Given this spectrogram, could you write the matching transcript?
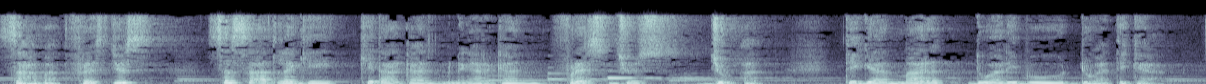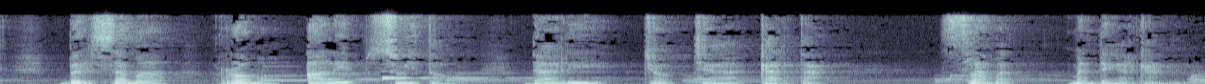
Sahabat Fresh Juice, sesaat lagi kita akan mendengarkan Fresh Juice Jumat 3 Maret 2023 bersama Romo Alip Suito dari Yogyakarta. Selamat mendengarkan.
